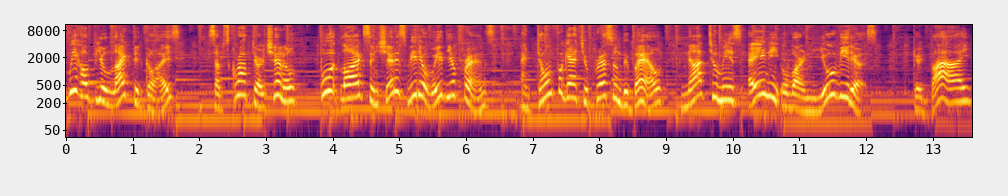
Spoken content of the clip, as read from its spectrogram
We hope you liked it, guys! Subscribe to our channel, put likes and share this video with your friends. And don't forget to press on the bell not to miss any of our new videos. Goodbye!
